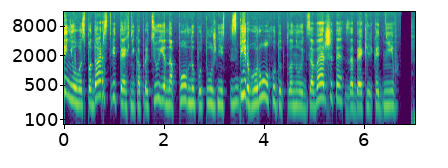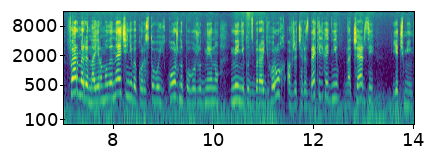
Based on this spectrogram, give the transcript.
Нині у господарстві техніка працює на повну потужність. Збір гороху тут планують завершити за декілька днів. Фермери на Ярмолинеччині використовують кожну погожу днину. Нині тут збирають горох, а вже через декілька днів на черзі ячмінь.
